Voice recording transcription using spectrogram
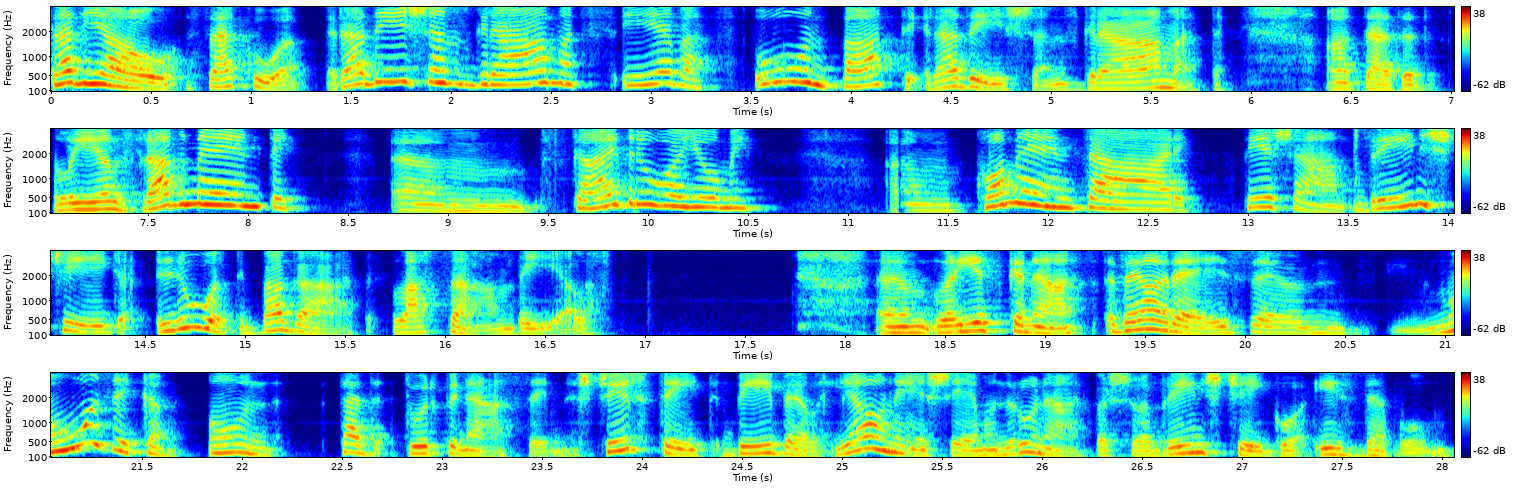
Tad jau seko radīšanas grāmatas ievads un pati radīšanas grāmata. Tātad lieli fragmenti, um, skaidrojumi, um, komentāri, tiešām brīnišķīga, ļoti bagāta lasām viela um, lai ieskanās vēlreiz um, mūzika, un tad turpināsim šķirstīt Bībeli jauniešiem un runāt par šo brīnišķīgo izdevumu.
